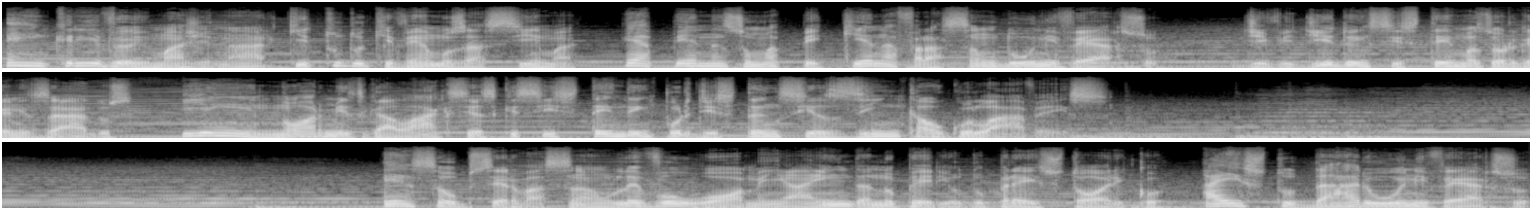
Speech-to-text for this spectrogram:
É incrível imaginar que tudo que vemos acima é apenas uma pequena fração do universo, dividido em sistemas organizados e em enormes galáxias que se estendem por distâncias incalculáveis. Essa observação levou o homem, ainda no período pré-histórico, a estudar o universo,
